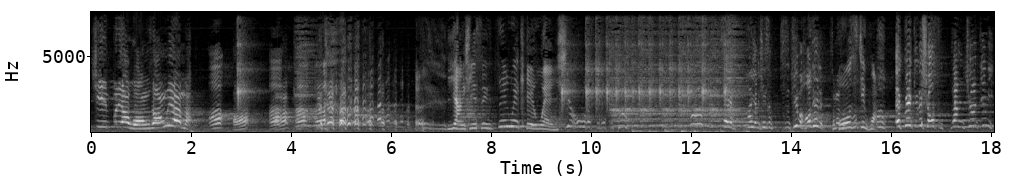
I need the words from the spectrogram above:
见不了皇上了吗？啊啊啊啊！杨先生真会开玩笑啊！啊，杨先生，事体不好在了。什么？何是情况？哦，哎，关这个小事，让酒店里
